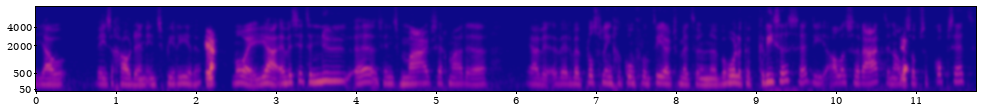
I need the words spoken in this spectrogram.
jou bezighouden en inspireren. Ja. Mooi, ja. En we zitten nu, hè, sinds maart, zeg maar, ja, werden we plotseling geconfronteerd met een behoorlijke crisis, hè, die alles raakt en alles ja. op zijn kop zet.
